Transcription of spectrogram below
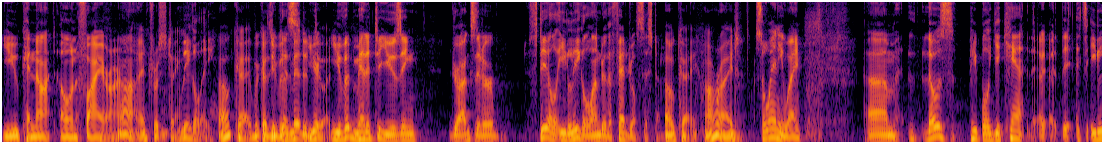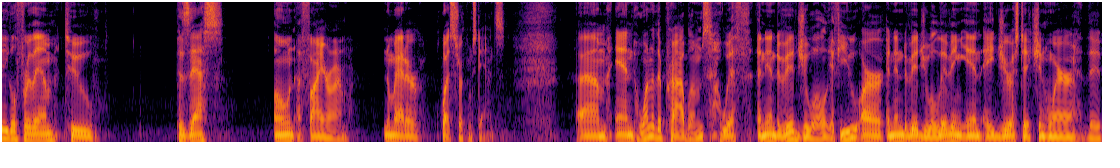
you cannot own a firearm Ah, interesting. legally. Okay, because you've Because admitted to it. You've admitted to using drugs that are still illegal under the federal system. okay. All right. So anyway, um, those people you can't. uh, It's illegal for them to possess, own a firearm, no matter what circumstance. Um, and one of the problems with an individual, if you are an individual living in a jurisdiction where the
